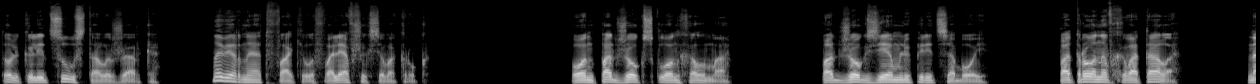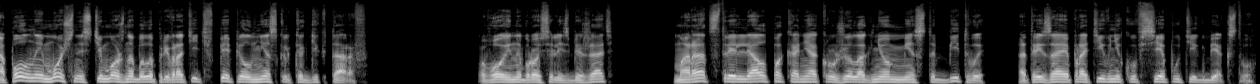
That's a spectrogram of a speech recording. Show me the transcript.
Только лицу стало жарко. Наверное, от факелов, валявшихся вокруг. Он поджег склон холма. Поджег землю перед собой. Патронов хватало. На полной мощности можно было превратить в пепел несколько гектаров. Воины бросились бежать. Марат стрелял, пока не окружил огнем место битвы, отрезая противнику все пути к бегству.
